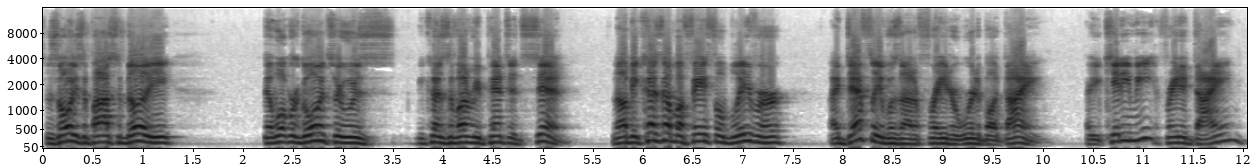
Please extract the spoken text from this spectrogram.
there's always a possibility that what we're going through is because of unrepented sin. Now, because I'm a faithful believer, I definitely was not afraid or worried about dying. Are you kidding me? Afraid of dying?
